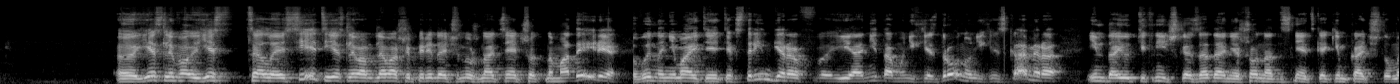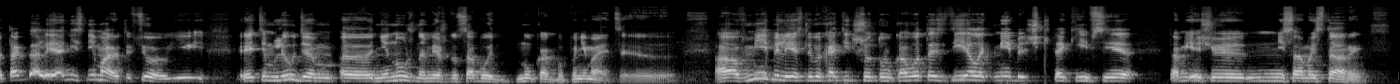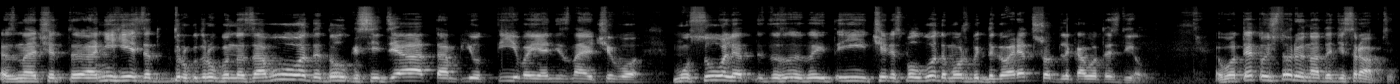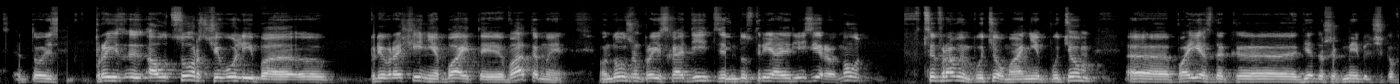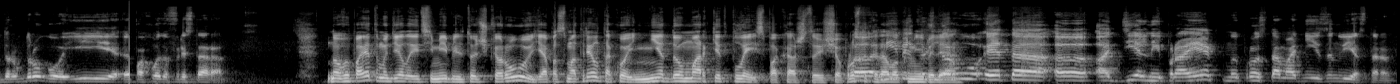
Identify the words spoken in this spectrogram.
Э, если есть целая сеть, если вам для вашей передачи нужно отснять что-то на Мадейре, вы нанимаете этих стрингеров, и они там, у них есть дрон, у них есть камера, им дают техническое задание, что надо снять, с каким качеством и так далее, и они снимают, и все. И этим людям э, не нужно между собой, ну, как бы, понимаете. Э. А в мебели, если вы хотите что-то у кого-то сделать, мебельщики такие все там я еще не самый старый. Значит, они ездят друг к другу на заводы, долго сидят, там пьют пиво, я не знаю чего, мусолят, и через полгода, может быть, договорятся что-то для кого-то сделать. Вот эту историю надо дисраптить. То есть аутсорс чего-либо, э, превращение байты в атомы, он должен происходить индустриализированно, ну, цифровым путем, а не путем Э, поездок э, дедушек-мебельщиков друг к другу и э, походов в ресторан. Но вы поэтому делаете мебель.ру. Я посмотрел такой не до marketplace пока что еще, просто каталог мебели. Мебель.ру это э, отдельный проект, мы просто там одни из инвесторов.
